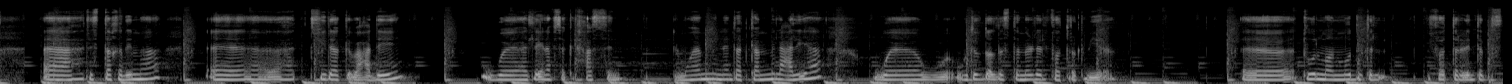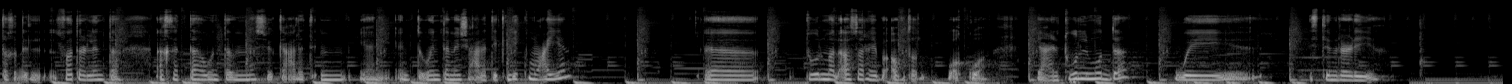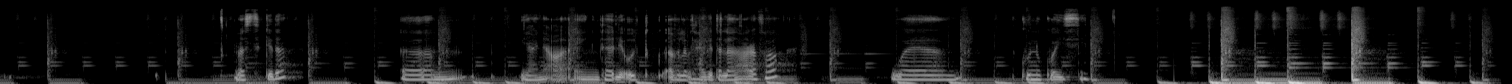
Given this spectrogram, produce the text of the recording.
آه هتستخدمها آه هتفيدك بعدين وهتلاقي نفسك اتحسن. المهم إن أنت تكمل عليها و... وتفضل تستمر لفترة كبيرة. آه طول ما مدة الفترة اللي انت بتستخدم الفترة اللي انت أخدتها وانت ماشي على ت... يعني انت وانت ماشي على تكنيك معين آه طول ما الأثر هيبقى أفضل وأقوى. يعني طول المدة واستمرارية. بس كده. آم، يعني يعني متهيألي قلت أغلب الحاجات اللي أنا أعرفها وكونوا كويسين.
